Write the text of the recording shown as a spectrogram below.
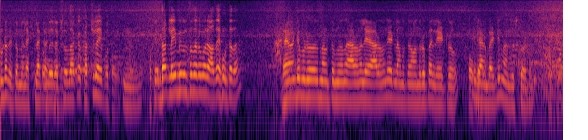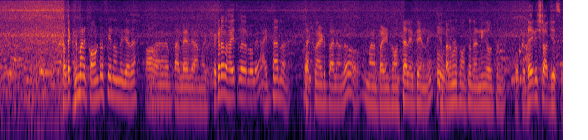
ఉంటుంది. తొమ్మిది లక్షల తొమ్మిది లక్షల దాకా ఖర్చులు అయిపోతాయి. ఓకే. దాంట్లో ఏం మిగులుతుందని మరి ఆదాయం ఉంటుందా? అదేమంటే ఇప్పుడు మనం తొమ్మిది వందలు ఆరు వందలు ఆరు వందలు లీటర్లు అమ్ముతున్నాం? వంద రూపాయలు లీటరు. దాన్ని బట్టి మనం చూసుకోవటం. అంటే మన కౌంటర్ సేల్ ఉంది కదా? పర్లేదు ఎక్కడైనా హైత్ నగర్లోనే? ఐదున్నరలోనే లక్ష్మారెడ్డిపాలెంలో మనం పన్నెండు సంవత్సరాలు అయిపోయింది. ఇది పదమూడు సంవత్సరం రన్నింగ్ అవుతుంది. ఓకే డైరీ స్టార్ట్ చేసి.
